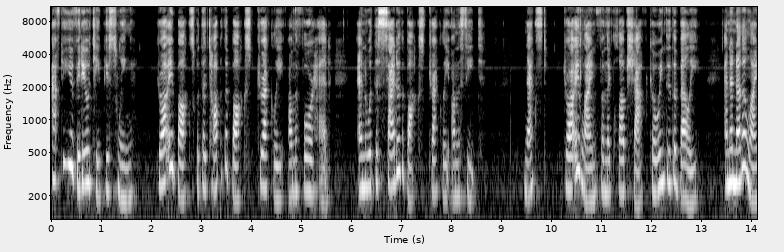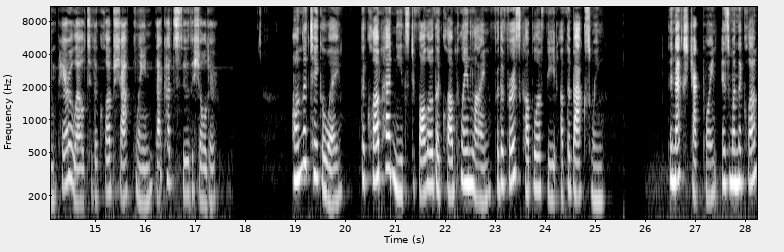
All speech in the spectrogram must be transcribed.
After you videotape your swing, draw a box with the top of the box directly on the forehead and with the side of the box directly on the seat. Next, draw a line from the club shaft going through the belly and another line parallel to the club shaft plane that cuts through the shoulder. On the takeaway, the club head needs to follow the club plane line for the first couple of feet of the backswing. The next checkpoint is when the club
